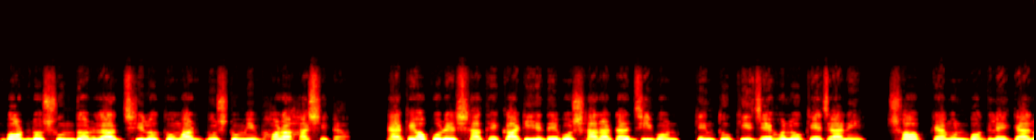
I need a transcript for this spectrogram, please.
বড্ড সুন্দর লাগছিল তোমার দুষ্টুমি ভরা হাসিটা। একে অপরের সাথে কাটিয়ে দেব সারাটা জীবন, কিন্তু কি যে হলো কে জানে, সব কেমন বদলে গেল,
